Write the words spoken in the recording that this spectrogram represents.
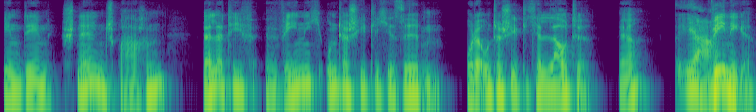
in den schnellen Sprachen relativ wenig unterschiedliche Silben oder unterschiedliche Laute. Ja? Ja, Wenige.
